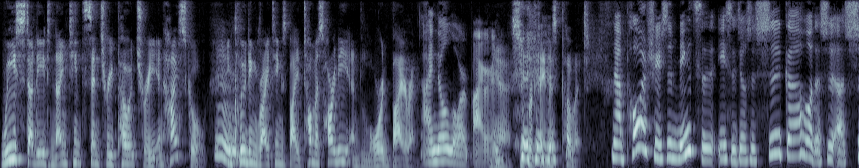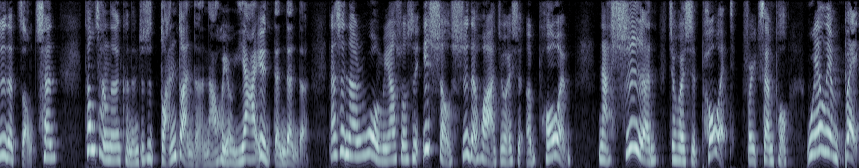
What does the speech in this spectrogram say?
We studied 19th century poetry in high school, including writings by Thomas Hardy and Lord Byron. I know Lord Byron. Yeah, super famous poet. 那 poetry 是名词，意思就是诗歌或者是呃诗的总称。通常呢，可能就是短短的，然后会有押韵等等的。但是呢，如果我们要说是一首诗的话，就会是 a poem。那诗人就会是 poet。For example, William Blake,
